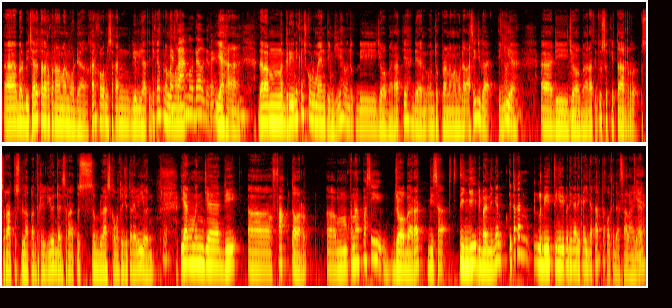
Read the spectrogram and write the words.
Uh, berbicara tentang penanaman modal kan kalau misalkan dilihat ini kan penanaman modal gitu ya. Ya, dalam negeri ini kan cukup lumayan tinggi ya untuk di Jawa Barat ya dan untuk penanaman modal asing juga tinggi ya. Eh, di Jawa Barat itu sekitar 108 triliun dan 111,7 triliun. Yang menjadi eh, faktor em, kenapa sih Jawa Barat bisa tinggi dibandingkan kita kan lebih tinggi dibandingkan DKI Jakarta kalau tidak salah ya.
